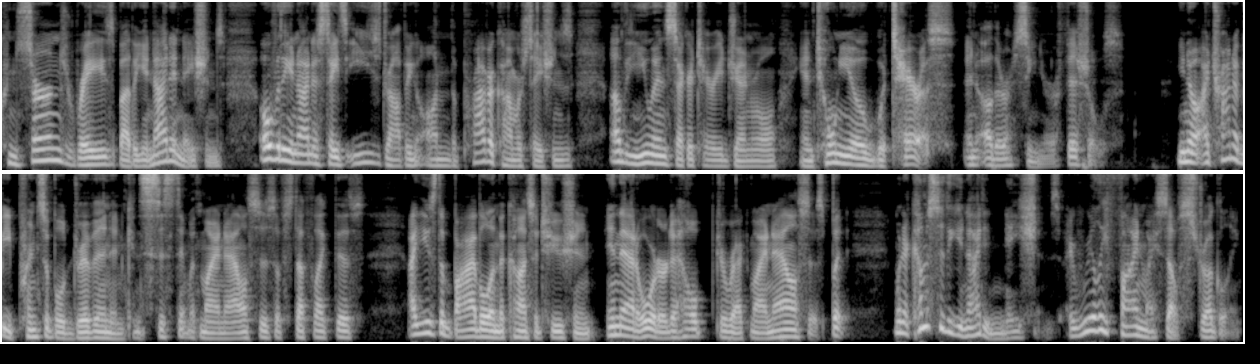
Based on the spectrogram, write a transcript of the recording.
concerns raised by the United Nations over the United States eavesdropping on the private conversations of the UN Secretary General Antonio Guterres and other senior officials. You know, I try to be principle driven and consistent with my analysis of stuff like this. I use the Bible and the Constitution in that order to help direct my analysis, but when it comes to the United Nations, I really find myself struggling.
